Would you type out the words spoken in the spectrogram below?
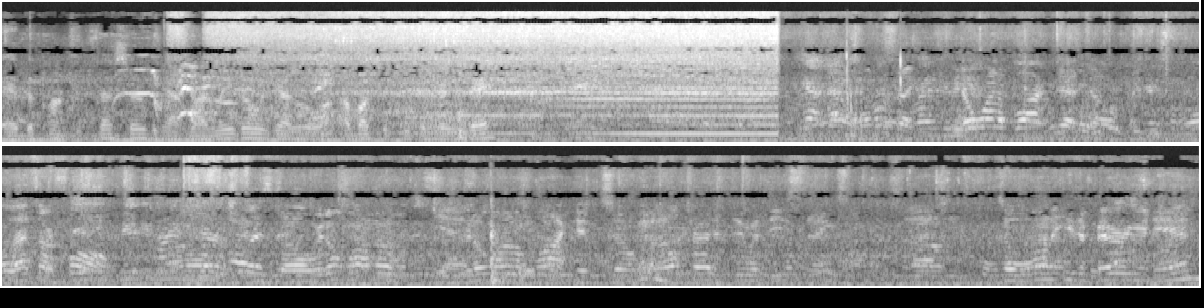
Ed the Pond Professor, we got Rodrigo, we got a, a bunch of people here today. We don't want to block that though. That's our fault. So we don't want to. We don't want to block it. So what I'll try to do with these things. Um, so we want to either bury it in,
